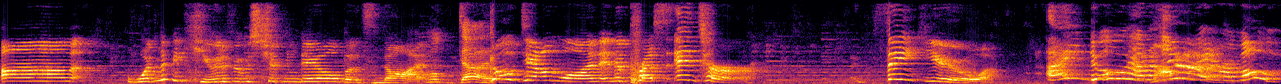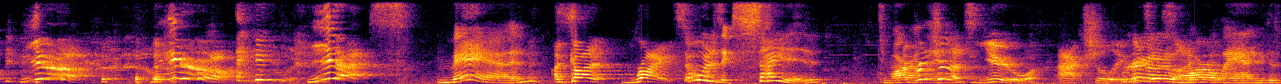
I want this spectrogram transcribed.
Um, wouldn't it be cute if it was Chippendale? But it's not. Well, duh. Go down one and then press enter. Thank you. I know how to operate a remote. Yeah. Yeah. Yes. Man, I got it right. someone is excited. Tomorrowland. I'm pretty sure that's you, actually. We're gonna go to. Tomorrowland because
